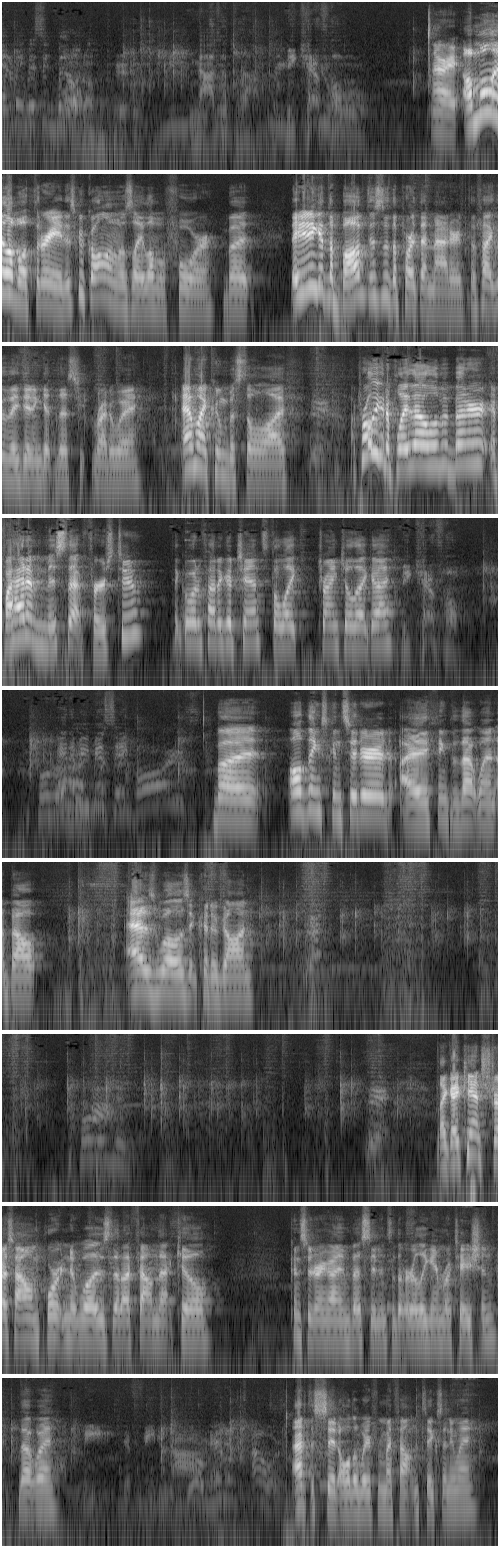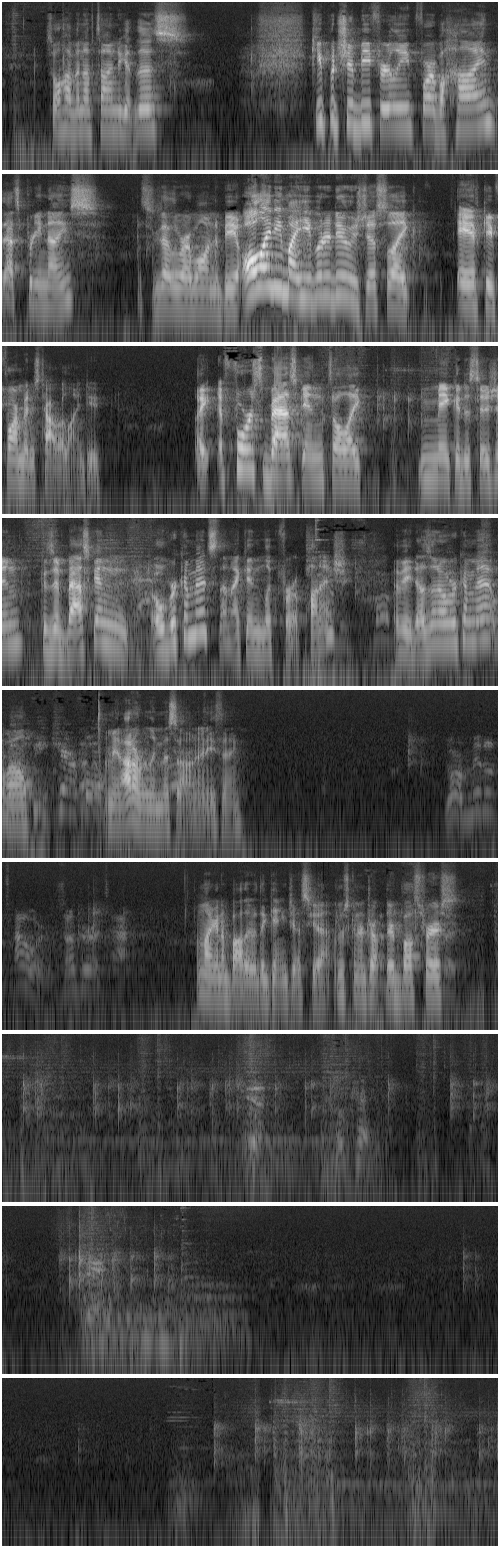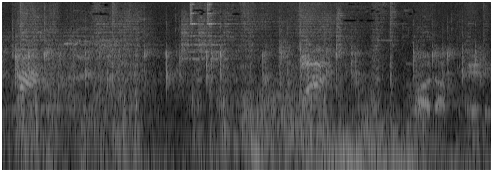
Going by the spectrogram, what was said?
Enemy missing middle. Not a problem. Be careful. Alright, I'm only level 3. This Kukulkan was like level 4, but they didn't get the buff. This is the part that mattered. The fact that they didn't get this right away. And my Kumba's still alive. I'm probably gonna play that a little bit better. If I hadn't missed that first two, I think I would have had a good chance to like try and kill that guy. Be careful. Enemy missing, boys. But all things considered, I think that that went about as well as it could have gone. Like, I can't stress how important it was that I found that kill, considering I invested into the early game rotation that way. I have to sit all the way from my fountain ticks anyway, so I'll have enough time to get this. Cupid should be fairly far behind. That's pretty nice. That's exactly where I want him to be. All I need my Hebo to do is just like AFK farm at his tower line, dude. Like force Baskin to like make a decision. Because if Baskin overcommits, then I can look for a punish. If he doesn't overcommit, well, I mean, I don't really miss out on anything. Your middle tower is under attack. I'm not gonna bother with the gang just yet. I'm just gonna drop their buffs first. Okay. What a pity.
